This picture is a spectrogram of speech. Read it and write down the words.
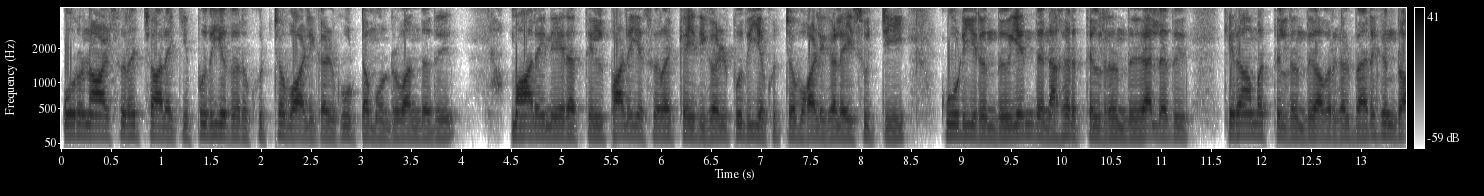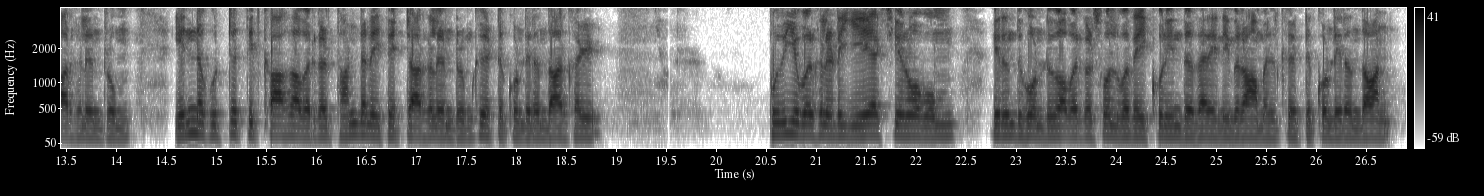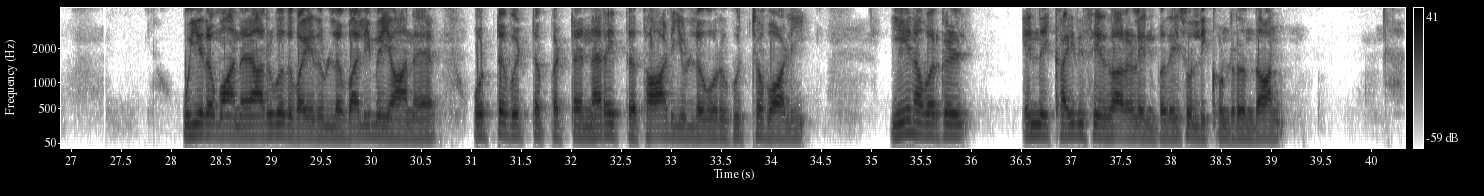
ஒரு நாள் சிறைச்சாலைக்கு புதியதொரு குற்றவாளிகள் கூட்டம் ஒன்று வந்தது. மாலை நேரத்தில் பழைய சிறை கைதிகள் புதிய குற்றவாளிகளை சுற்றி கூடியிருந்து எந்த நகரத்திலிருந்து அல்லது கிராமத்திலிருந்து அவர்கள் வருகின்றார்கள் என்றும் என்ன குற்றத்திற்காக அவர்கள் தண்டனை பெற்றார்கள் என்றும் கேட்டுக்கொண்டிருந்தார்கள். புதியவர்களிடையே அக்ஷியனோவும் இருந்து கொண்டு அவர்கள் சொல்வதை குறிந்த தரை நிமிராமல் கேட்டுக்கொண்டிருந்தான். உயரமான அறுபது வயதுள்ள வலிமையான ஒட்ட வெட்டப்பட்ட நரைத்த தாடியுள்ள ஒரு குற்றவாளி. ஏன் அவர்கள் என்னை கைது செய்தார்கள் என்பதை சொல்லிக் கொண்டிருந்தான்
